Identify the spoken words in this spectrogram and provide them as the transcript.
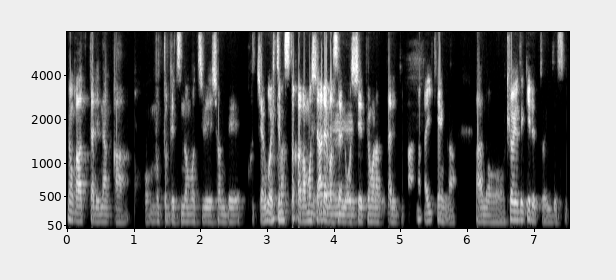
のがあったり、なんか、もっと別のモチベーションでこっちは動いてますとかがもしあればそういうのを教えてもらったりとか、なんか意見が、あの、共有できるといいですね。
